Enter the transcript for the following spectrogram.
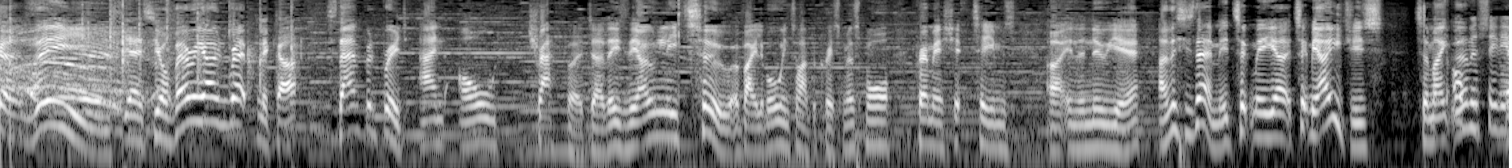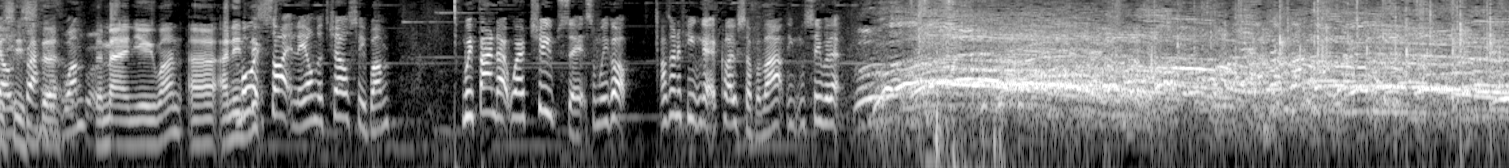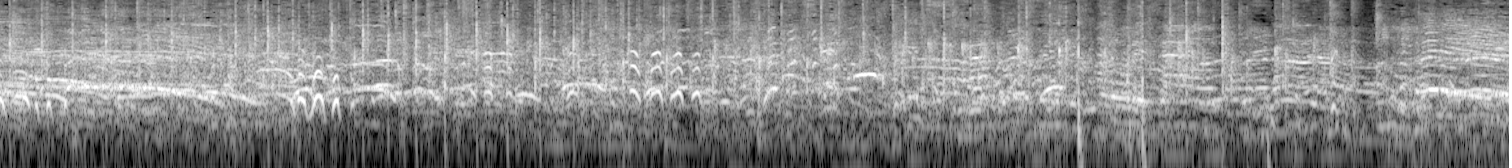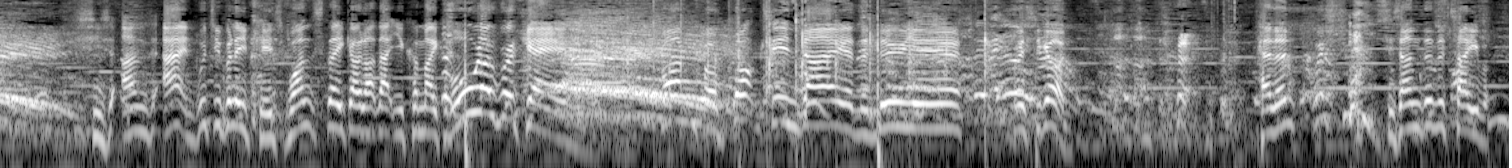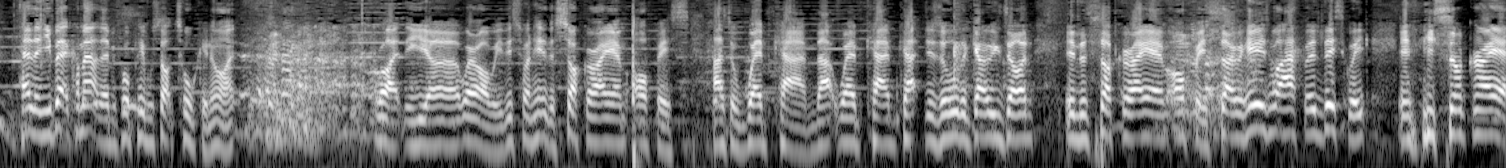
at these. Yes, your very own replica, Stamford Bridge and Old Trafford. Uh, these are the only two available in time for Christmas. More Premiership teams uh, in the new year, and this is them. It took me uh, it took me ages to make them. obviously the this Old is Trafford the, one. the Man U one, uh, and in More excitingly, on the Chelsea one, we found out where Tube sits, and we got. I don't know if you can get a close up of that. You can see with it. She's and and would you believe, kids? Once they go like that, you can make them all over again. Fun for Boxing Day and the New Year. Where's she gone? Helen? She's under the table. Helen, you better come out there before people start talking. All right. Right, the uh, where are we? This one here, the Soccer AM office has a webcam. That webcam captures all the goings on in the Soccer AM office. So here's what happened this week in the Soccer AM.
